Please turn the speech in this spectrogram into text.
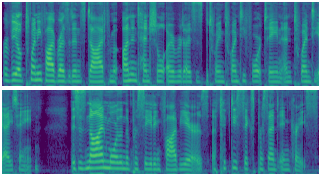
revealed 25 residents died from unintentional overdoses between 2014 and 2018. This is nine more than the preceding five years, a 56% increase.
